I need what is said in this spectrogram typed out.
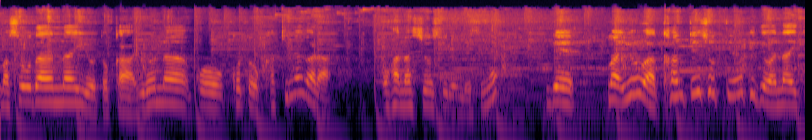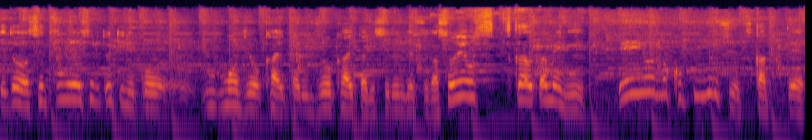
まあ、相談内容とか、いろんな、こう、ことを書きながら、お話をするんですね。で、まあ、要は鑑定書っていうわけではないけど、説明をするときにこう、文字を書いたり図を書いたりするんですが、それを使うために A4 のコピー用紙を使って、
